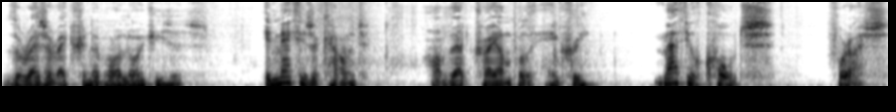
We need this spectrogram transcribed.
the resurrection of our Lord Jesus? In Matthew's account of that triumphal entry, Matthew quotes for us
